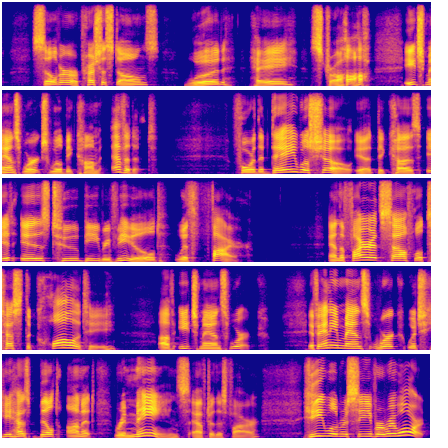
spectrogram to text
silver, or precious stones, wood, hay, straw, each man's works will become evident. For the day will show it, because it is to be revealed with fire. And the fire itself will test the quality of each man's work. If any man's work which he has built on it remains after this fire, he will receive a reward.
